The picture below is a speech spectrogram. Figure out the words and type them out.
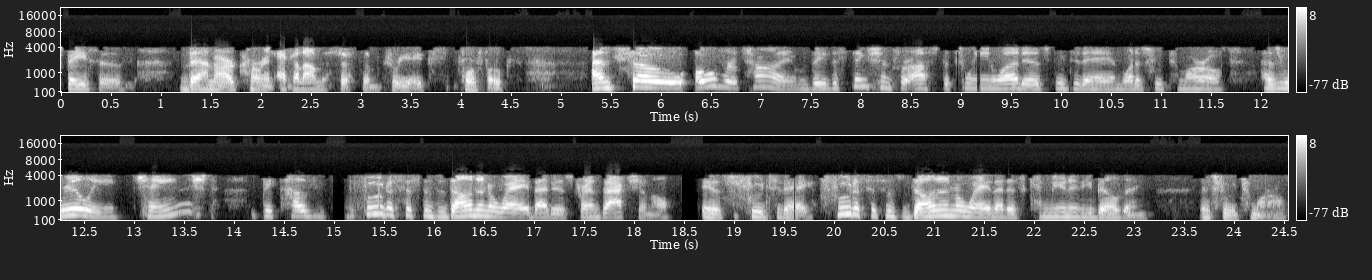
spaces than our current economic system creates for folks. And so over time, the distinction for us between what is food today and what is food tomorrow has really changed because food assistance done in a way that is transactional is food today. Food assistance done in a way that is community building is food tomorrow.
